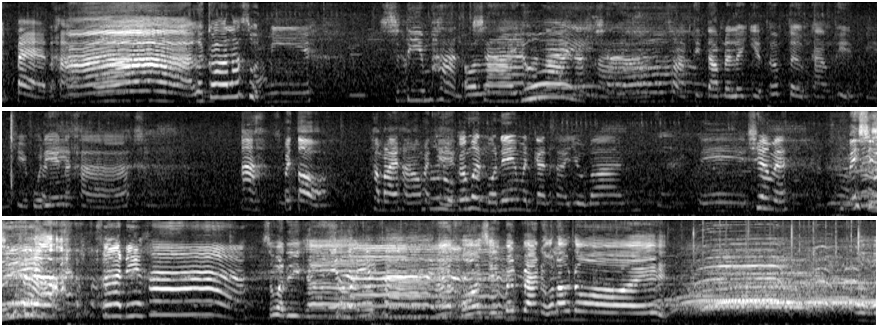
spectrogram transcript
28 ค่ะ อ่า แล้วก็ล่าสุดมี สตรีมผ่านออนไลน์ใช่ด้วยออนไลน์นะคะใช่ฝากติดตามรายละเอียดเพิ่มเติมทางเพจ BNK โ o เดนะคะ อะ ไปต่อทำอะไรคะน้องแพนหเค้นูกก็เหมือนโมเน่เหมือนกันค่ะอยู่บ้านนี่เชื่อไหมไม่เชื่อ สวัสดีค่ะ สวัสดีครับสวัสดีค่ะ อะขอเสียงแฟนๆของเราหน่อย โอ้โห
